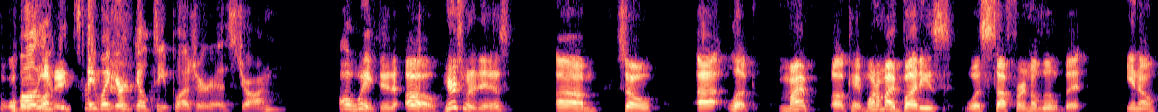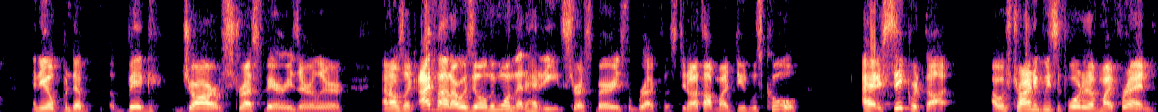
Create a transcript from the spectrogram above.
Well, you Like- could say what your guilty pleasure is, John. oh wait, did it? Oh, here's what it is. Um, so uh, look, my okay, one of my buddies was suffering a little bit, you know, and he opened a, a big jar of stress berries earlier, and I was like, I thought I was the only one that had to eat stress berries for breakfast. You know, I thought my dude was cool. I had a secret thought. I was trying to be supportive of my friend.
